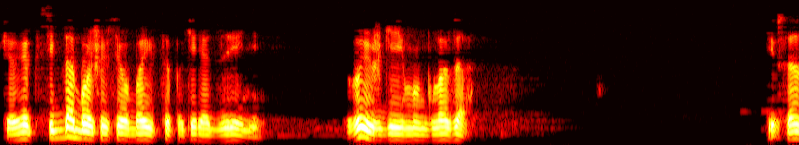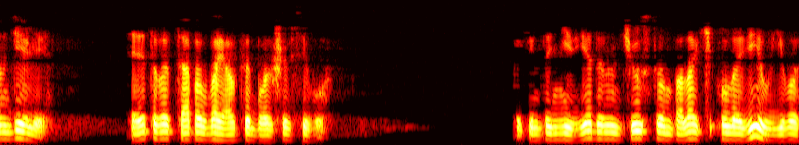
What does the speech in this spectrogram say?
Человек всегда больше всего боится потерять зрение. Выжги ему глаза. И в самом деле, этого Цапов боялся больше всего. Каким-то неведомым чувством палач уловил его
